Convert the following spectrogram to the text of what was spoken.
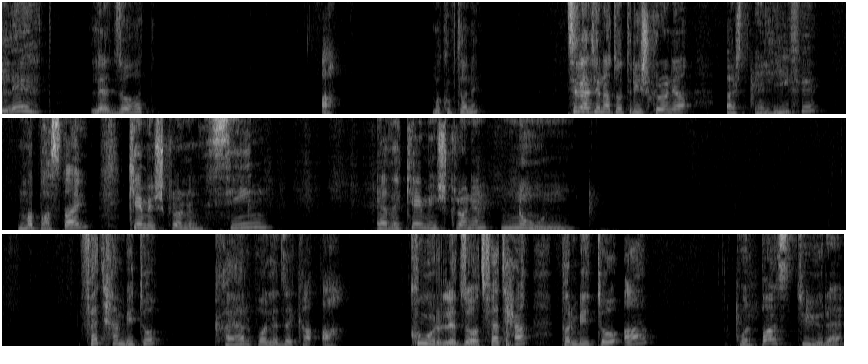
lehtë lexohet A, më kuptoni? Cilat janë ato tri shkronja? është elifi, më pastaj kemi shkronën sin, edhe kemi shkronën nun. Fetha mbi to, ka herë po lexohka a. Kur lexohet fetha përmbi to a, kur pas tyre,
